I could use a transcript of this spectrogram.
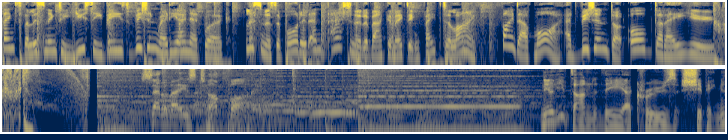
Thanks for listening to UCB's Vision Radio Network. Listener supported and passionate about connecting faith to life. Find out more at vision.org.au. Saturday's Top 5. Neil, you've done the uh, cruise shipping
